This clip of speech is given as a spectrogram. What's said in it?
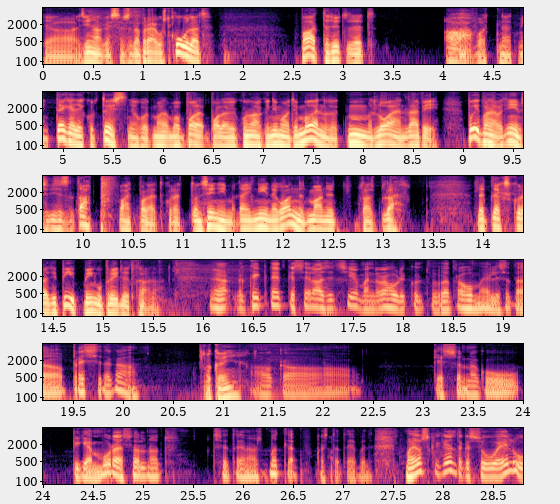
ja sina, kes sa seda praegust kuulad, vaatad, ütled, et ah,, vot näed, mind tegelikult tõesti nagu, et ma, ma pole, polegi kunagi niimoodi mõelnud, et mm, loen läbi. või panevad inimesed ise sealt, ah, vahet pole, et kurat, on seni läinud nii, nagu on, et ma nüüd las, las, läks kuradi piip, mingu prillid ka, noh. ja no kõik need, kes elasid siiamaani rahulikult, võivad rahumeeli seda pressida ka. okei okay.. aga kes on nagu pigem mures olnud, see tõenäoliselt mõtleb, kas ta teeb. ma ei oskagi öelda, kas su elu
